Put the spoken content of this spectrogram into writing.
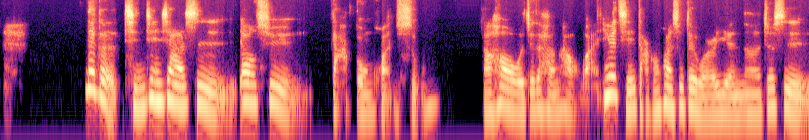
那个情境下是要去打工还数。然后我觉得很好玩，因为其实打工换宿对我而言呢，就是。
